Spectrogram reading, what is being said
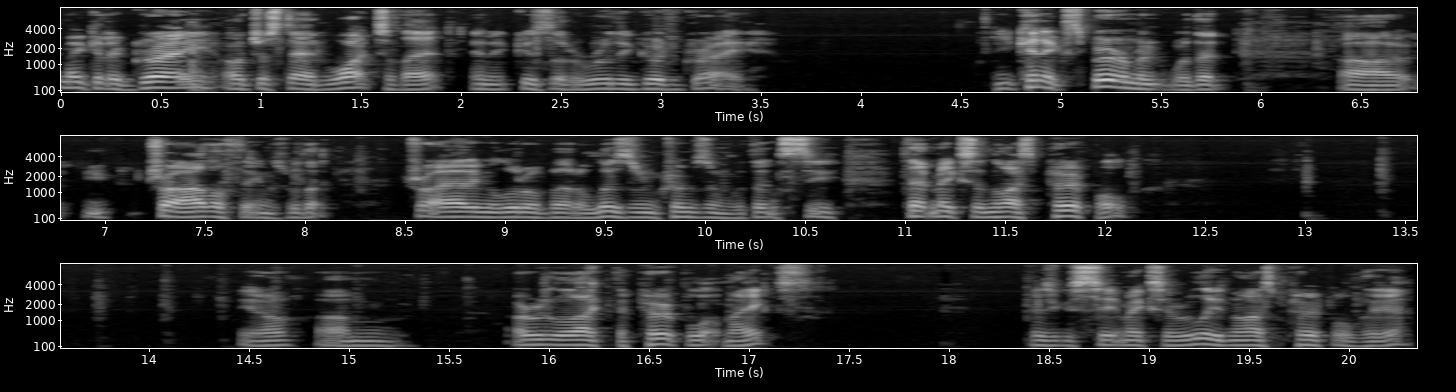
make it a grey, I'll just add white to that and it gives it a really good grey. You can experiment with it. Uh, you try other things with it. Try adding a little bit of alizarin crimson with it and see that makes a nice purple. You know, um, I really like the purple it makes. As you can see, it makes a really nice purple there.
